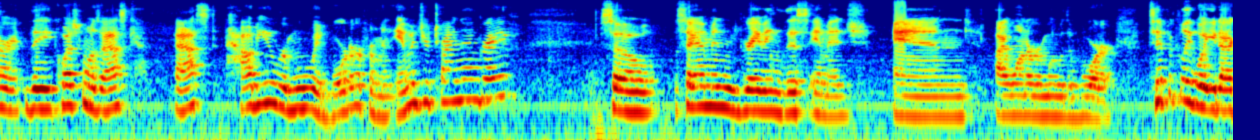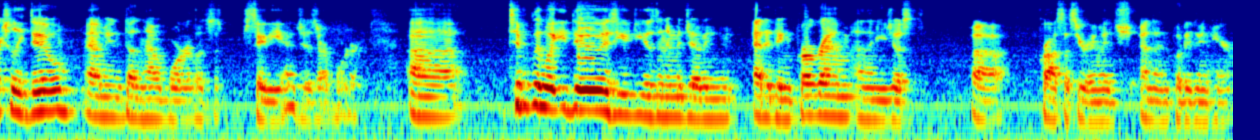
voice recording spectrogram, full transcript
All right. The question was asked asked how do you remove a border from an image you're trying to engrave? So say I'm engraving this image and I want to remove the border. Typically, what you'd actually do, I mean, it doesn't have a border. Let's just say the edge is our border. Uh, typically, what you do is you'd use an image editing, editing program, and then you just uh, process your image and then put it in here.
